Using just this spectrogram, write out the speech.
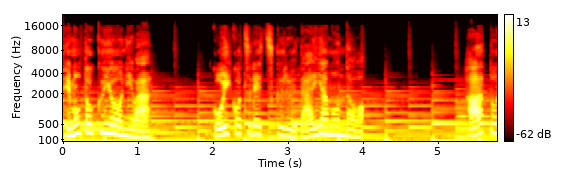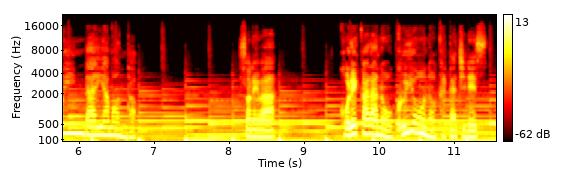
手元供養にはご遺骨で作るダイヤモンドを。ハート・イン・ダイヤモンド。それはこれからの供養の形です。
